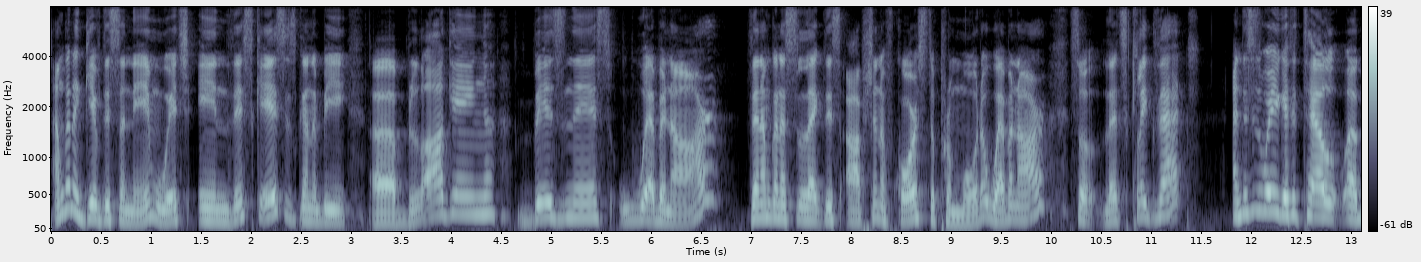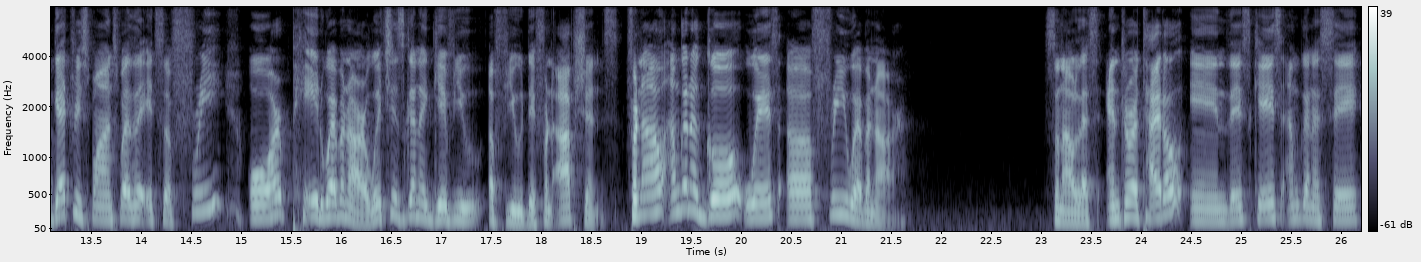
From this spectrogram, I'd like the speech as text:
I'm gonna give this a name, which in this case is gonna be uh, blogging business webinar. Then I'm gonna select this option, of course, to promote a webinar. So let's click that. And this is where you get to tell uh, GetResponse whether it's a free or paid webinar, which is gonna give you a few different options. For now, I'm gonna go with a free webinar. So now let's enter a title. In this case, I'm gonna say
